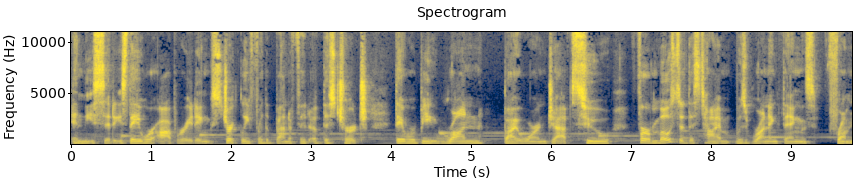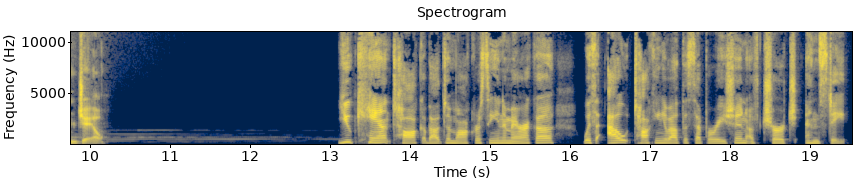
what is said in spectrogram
in these cities. They were operating strictly for the benefit of this church. They were being run by Warren Jeffs, who, for most of this time, was running things from jail. You can't talk about democracy in America without talking about the separation of church and state.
